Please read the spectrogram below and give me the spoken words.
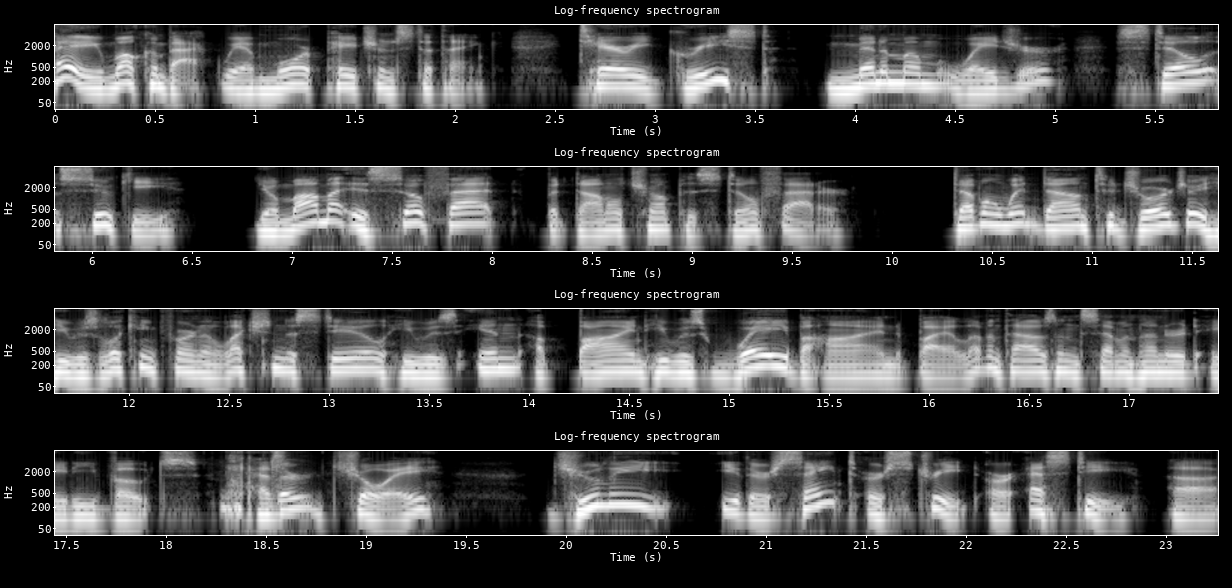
Hey, welcome back. We have more patrons to thank. Terry Greased, Minimum Wager, Still Suki, Yo Mama is so fat, but Donald Trump is still fatter. Devil went down to Georgia. He was looking for an election to steal. He was in a bind. He was way behind by 11,780 votes. Heather Joy, Julie, either Saint or Street or ST, uh,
